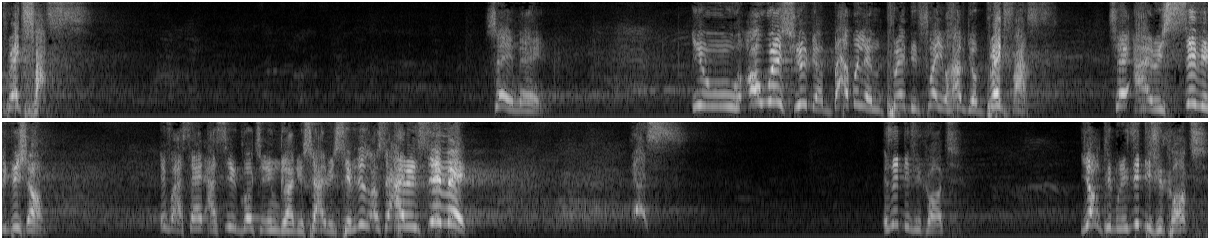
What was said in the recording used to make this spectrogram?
breakfast. Say amen. You always read your Bible and pray before you have your breakfast. Say, I receive it, Bishop. If I said, I see you go to England, you say, I receive it. This one say, I receive it. Yes. Is it difficult? Young people, is it difficult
